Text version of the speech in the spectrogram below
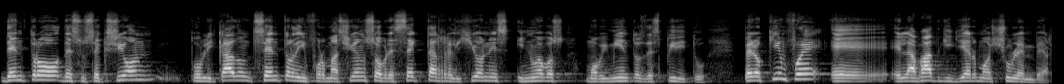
dentro de su sección publicado un centro de información sobre sectas, religiones y nuevos movimientos de espíritu. Pero ¿quién fue eh, el abad Guillermo Schulenberg?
